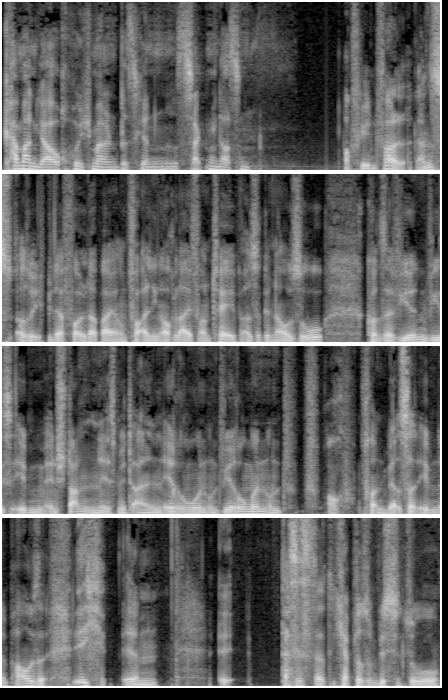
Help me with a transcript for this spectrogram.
kann man ja auch ruhig mal ein bisschen sacken lassen. Auf jeden Fall. Ganz, also ich bin da voll dabei und vor allen Dingen auch live on tape. Also genau so konservieren, wie es eben entstanden ist, mit allen Irrungen und Wirrungen und auch von mir aus halt eben eine Pause. Ich, ähm, äh, das ist, ich habe da so ein bisschen so,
